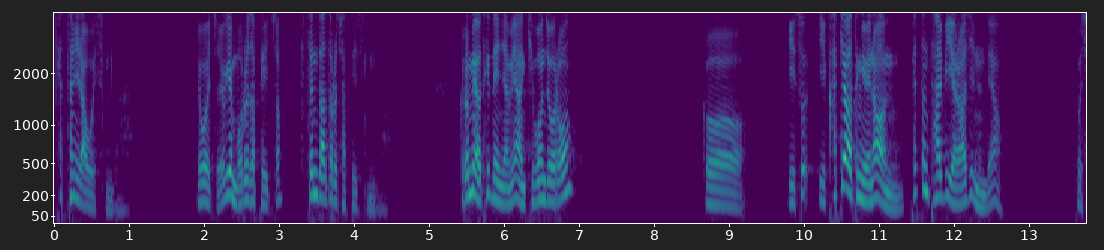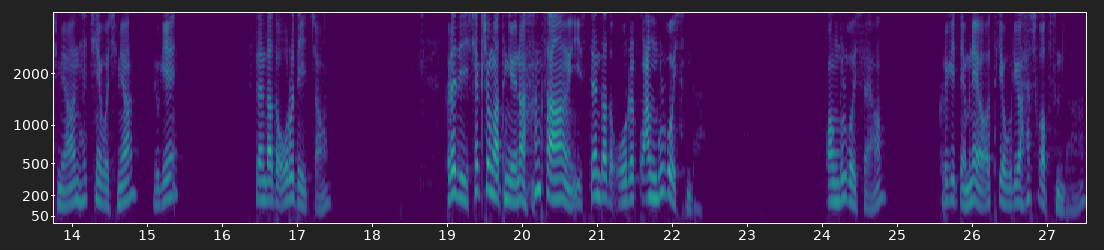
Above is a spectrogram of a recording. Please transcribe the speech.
pattern이라고 있습니다. 요거 있죠. 여기 뭐로 잡혀 있죠? standard로 잡혀 있습니다. 그러면 어떻게 되냐면 기본적으로 그 이, 이 CATIA 같은 경우에는 패턴 타입이 여러 가지 있는데요. 보시면 hatching해 보시면 여기 standard 5로 되어 있죠. 그래서 이 섹션 같은 경우에는 항상 이 standard 5를 꽉 물고 있습니다. 꽉 물고 있어요. 그렇기 때문에 어떻게 우리가 할 수가 없습니다.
